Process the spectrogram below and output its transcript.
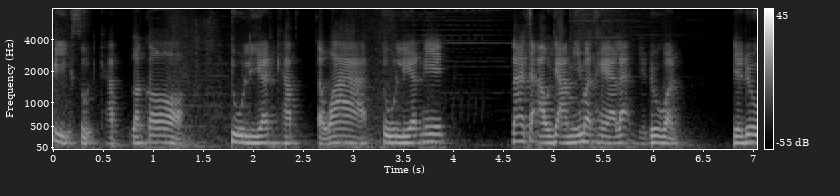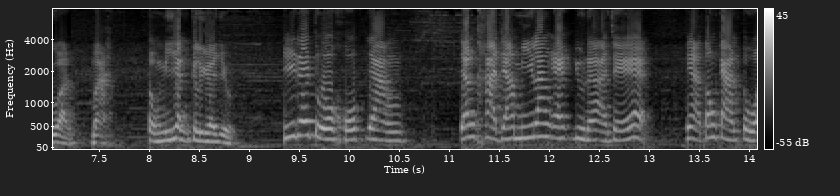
ปีกสุดครับ แล้วก็ จูเลียสครับ แต่ว่าจูเลียสนี่น่าจะเอายามีมาแทนแล้วเดี๋ยวดูก่อนเดี๋ยวดูก่อนมา ตรงนี้ยังเกลืออยู่ พี่ได้ตัวครบยังยังขาดยามีร่างแอคอยู่นะอาเจ๊เนี่ยต้องการตัว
